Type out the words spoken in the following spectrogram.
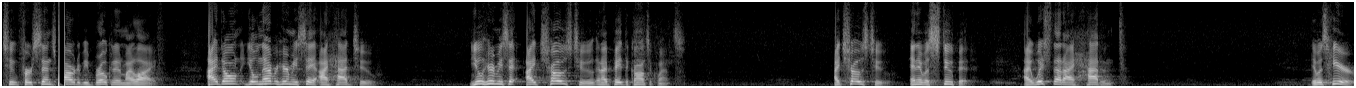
to, for sin's power to be broken in my life. I don't, you'll never hear me say, I had to. You'll hear me say, I chose to, and I paid the consequence. I chose to, and it was stupid. I wish that I hadn't. It was here.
